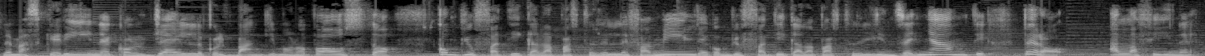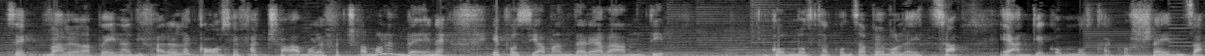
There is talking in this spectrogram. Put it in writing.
le mascherine, col gel, col banchi monoposto, con più fatica da parte delle famiglie, con più fatica da parte degli insegnanti, però alla fine se vale la pena di fare le cose facciamole, facciamole bene e possiamo andare avanti con molta consapevolezza e anche con molta coscienza.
